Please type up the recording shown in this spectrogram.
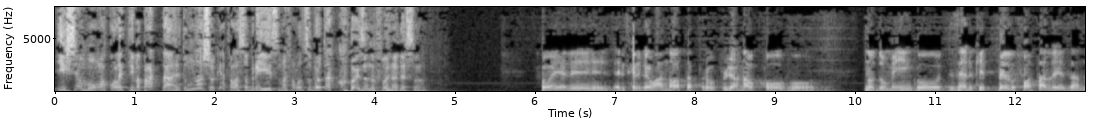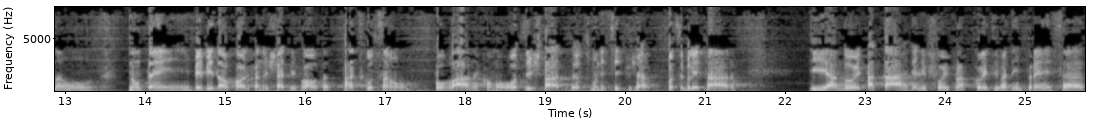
e chamou uma coletiva para tarde. Todo mundo achou que ia falar sobre isso, mas falou sobre outra coisa, não foi, Anderson? Foi, ele, ele escreveu uma nota pro, pro jornal O Povo no domingo, dizendo que pelo Fortaleza não, não tem bebida alcoólica no estado de volta. Tá discussão por lá, né? Como outros estados e outros municípios já possibilitaram. E à noite, à tarde ele foi para uma coletiva de imprensa.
